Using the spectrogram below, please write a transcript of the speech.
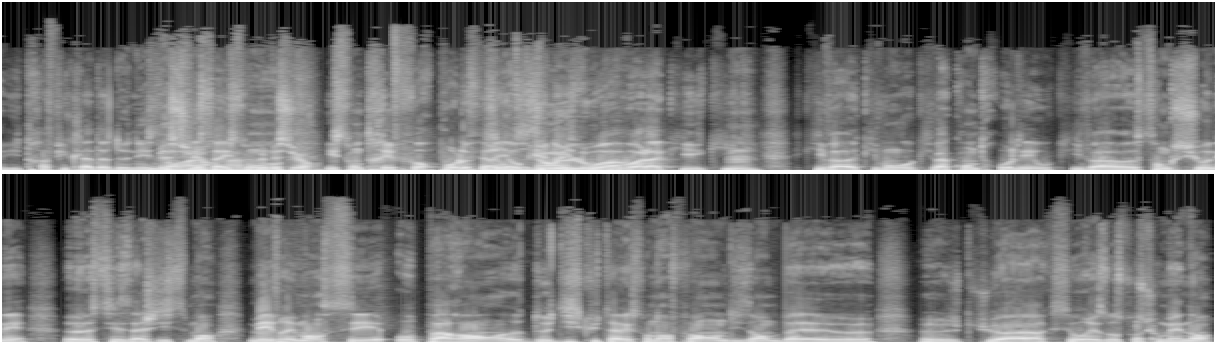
ils trafiquent la date de naissance, Bien sûr, ça, ils, sont, bien sûr. ils sont très forts pour le faire. Il n'y a ont 10 ans, aucune loi voilà, qui, qui, Hmm. qui, va, qui, vont, qui va contrôler ou qui va euh, sanctionner euh, ces agissements. Mais vraiment, c'est aux parents euh, de discuter avec son enfant en disant, ben, euh, euh, tu as accès aux réseaux sociaux maintenant,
